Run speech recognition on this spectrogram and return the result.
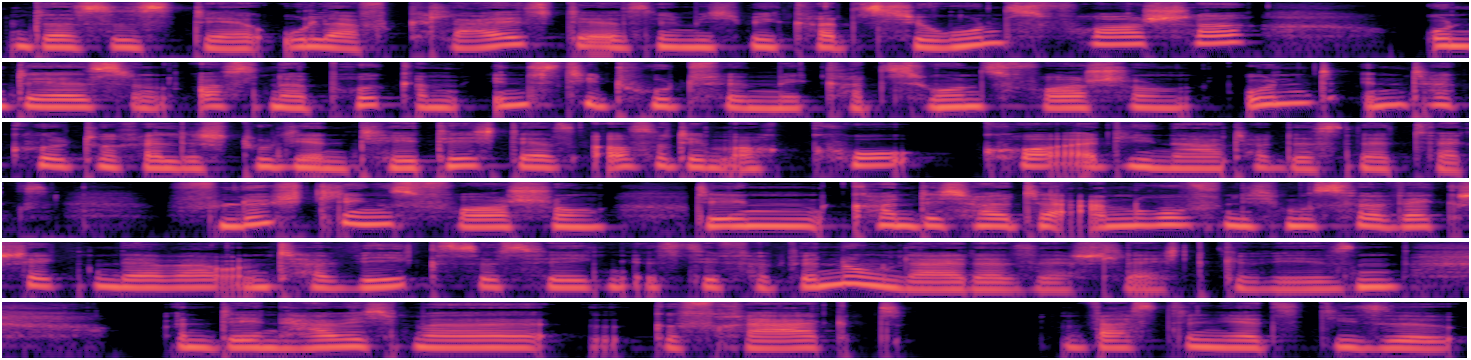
Das ist der Olaf Kleist, der ist nämlich Migrationsforscher und der ist in Osnabrück am Institut für Migrationsforschung und interkulturelle Studien tätig. Der ist außerdem auch Co-Koordinator des Netzwerks Flüchtlingsforschung. Den konnte ich heute anrufen. Ich muss vorwegschicken, der war unterwegs, deswegen ist die Verbindung leider sehr schlecht gewesen. Und den habe ich mal gefragt, was denn jetzt diese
